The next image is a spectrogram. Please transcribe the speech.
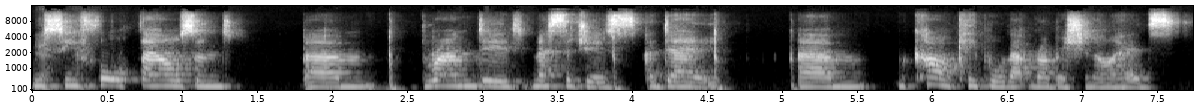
We see 4,000 um, branded messages a day. Um, we can't keep all that rubbish in our heads.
